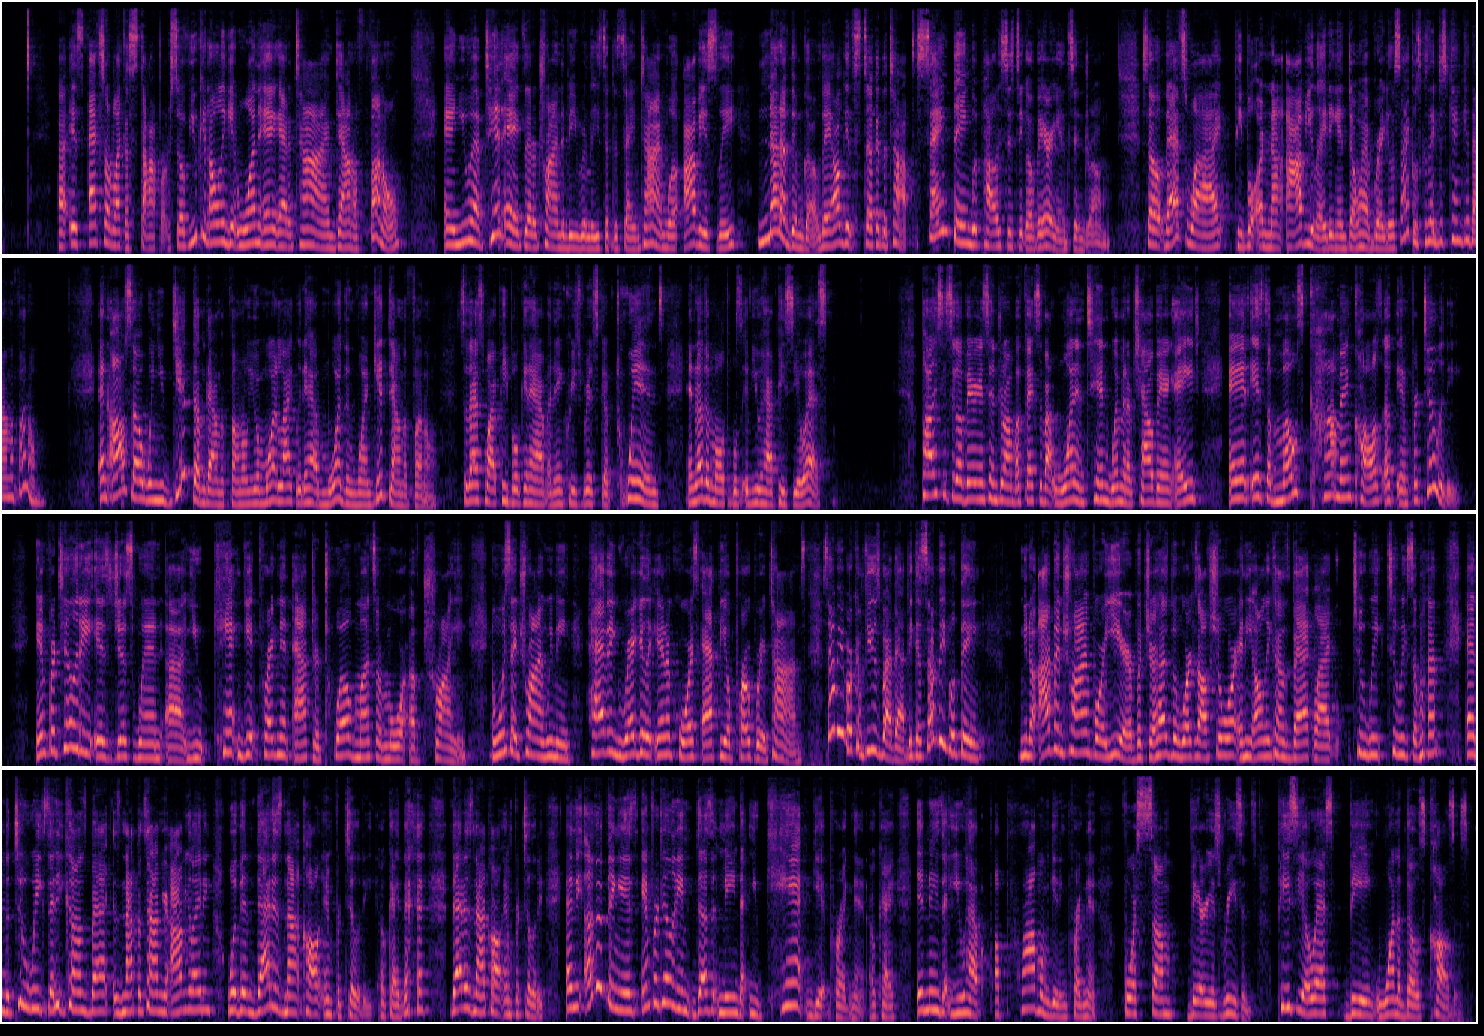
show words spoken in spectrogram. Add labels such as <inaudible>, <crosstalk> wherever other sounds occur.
uh, it acts sort of like a stopper. So if you can only get one egg at a time down a funnel and you have 10 eggs that are trying to be released at the same time, well, obviously none of them go. They all get stuck at the top. Same thing with polycystic ovarian syndrome. So that's why people are not ovulating and don't have regular cycles because they just can't get down the funnel. And also, when you get them down the funnel, you're more likely to have more than one get down the funnel. So that's why people can have an increased risk of twins and other multiples if you have PCOS. Polycystic ovarian syndrome affects about 1 in 10 women of childbearing age and is the most common cause of infertility. Infertility is just when uh, you can't get pregnant after 12 months or more of trying. And when we say trying, we mean having regular intercourse at the appropriate times. Some people are confused by that because some people think you know, I've been trying for a year, but your husband works offshore and he only comes back like two week, two weeks a month, <laughs> and the two weeks that he comes back is not the time you're ovulating. Well, then that is not called infertility. Okay, <laughs> that that is not called infertility. And the other thing is, infertility doesn't mean that you can't get pregnant. Okay, it means that you have a problem getting pregnant for some various reasons. PCOS being one of those causes.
